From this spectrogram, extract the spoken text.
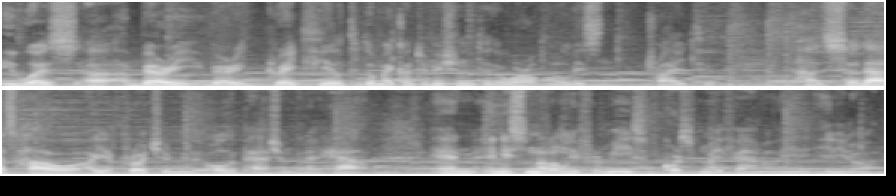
it was uh, a very, very great field to do my contribution to the world, or at least try to. Uh, so that's how I approach it with all the passion that I have. And, and it's not only for me, it's of course for my family, you know,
